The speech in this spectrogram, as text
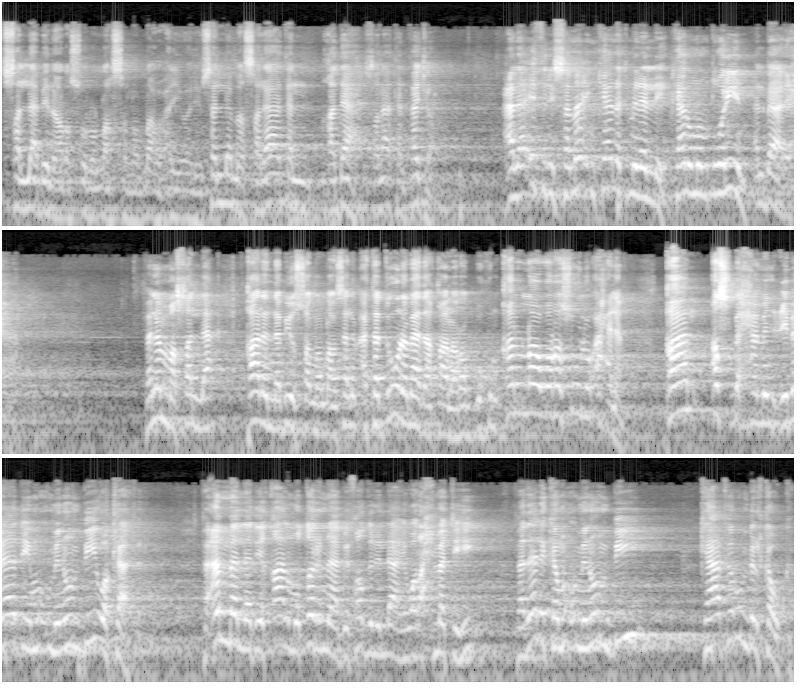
صلى بنا رسول الله صلى الله عليه وآله وسلم صلاة الغداة صلاة الفجر. على إثر سماء كانت من الليل كانوا ممطورين البارحة. فلما صلى قال النبي صلى الله عليه وسلم أتدرون ماذا قال ربكم؟ قالوا الله ورسوله أعلم. قال أصبح من عبادي مؤمن بي وكافر. فأما الذي قال مطرنا بفضل الله ورحمته فذلك مؤمن بي كافر بالكوكب.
